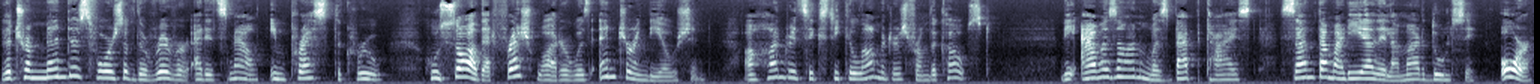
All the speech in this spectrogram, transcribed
The tremendous force of the river at its mouth impressed the crew, who saw that fresh water was entering the ocean, a 160 kilometers from the coast. The Amazon was baptized Santa Maria de la Mar Dulce, or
